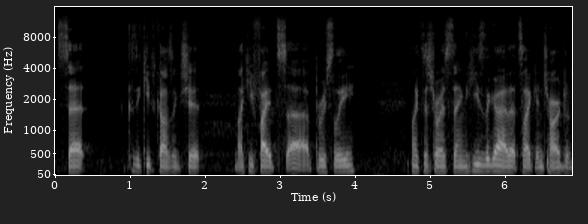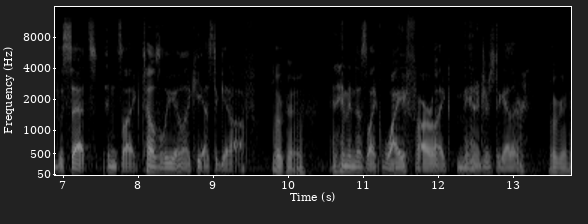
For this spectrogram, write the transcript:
set because he keeps causing shit. Like he fights uh, Bruce Lee, like destroys thing. He's the guy that's like in charge of the sets and it's like tells Leo like he has to get off. Okay. And him and his like wife are like managers together. Okay.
